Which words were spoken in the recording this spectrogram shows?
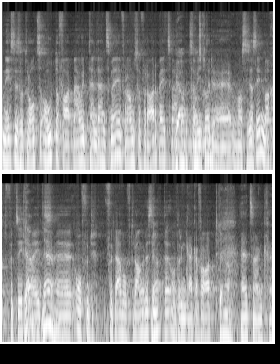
Nichtsdestotrotz, Auto fährt man auch in der Tendenz mehr, vor allem so für Arbeitswege Ja, und so weiter, äh, was ja Sinn macht für die Sicherheit, Ja, Äh, auch für, für den, der auf der anderen Seite oder in Gegenfahrt Genau. äh, zu denken.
